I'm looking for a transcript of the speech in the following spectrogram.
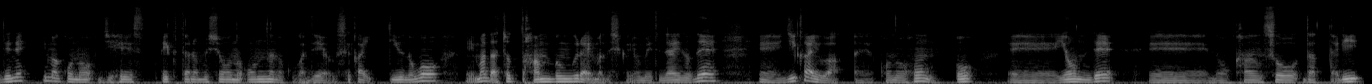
でね今この自閉スペクトラム症の女の子が出会う世界っていうのを、えまだちょっと半分ぐらいまでしか読めてないので、え次回は、えこの本を、え読んで、えの感想だったり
